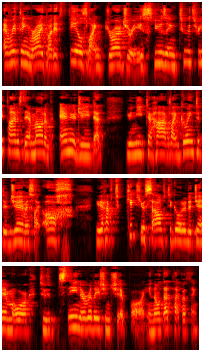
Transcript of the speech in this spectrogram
everything right, but it feels like drudgery. It's using two, three times the amount of energy that you need to have, like going to the gym. It's like, oh, you have to kick yourself to go to the gym or to stay in a relationship or, you know, that type of thing.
